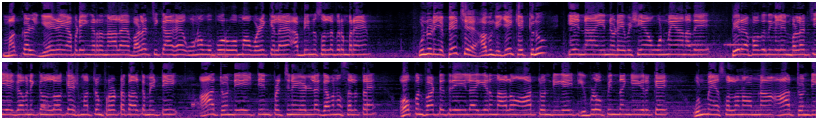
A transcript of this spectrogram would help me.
மக்கள் ஏழை அப்படிங்கறதுனால வளர்ச்சிக்காக உணவு பூர்வமா உழைக்கல அப்படின்னு சொல்ல விரும்புறேன். உன்னுடைய பேச்ச அவங்க ஏன் கேட்கணும்? ஏன்னா என்னுடைய விஷயம் உண்மையானது. பிற பகுதிகளின் வளர்ச்சியை கவனிக்கும் லோகேஷ் மற்றும் protocol committee R twenty eighteen பிரச்சனைகள்ல கவனம் செலுத்த ஓபன் ஃபார்ட்டி த்ரீல இருந்தாலும் ஆர் டுவெண்ட்டி எயிட் இவ்வளவு பின்தங்கி இருக்கு. உண்மையை சொல்லணும்னா ஆர் டுவெண்ட்டி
